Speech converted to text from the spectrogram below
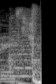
Ministry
